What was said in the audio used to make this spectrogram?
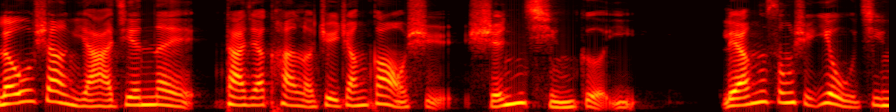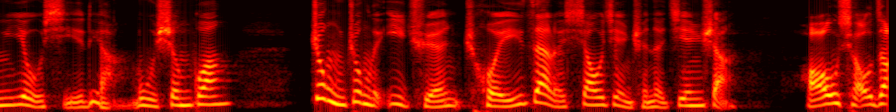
楼上雅间内，大家看了这张告示，神情各异。梁松是又惊又喜，两目生光，重重的一拳捶在了萧建成的肩上。好小子，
